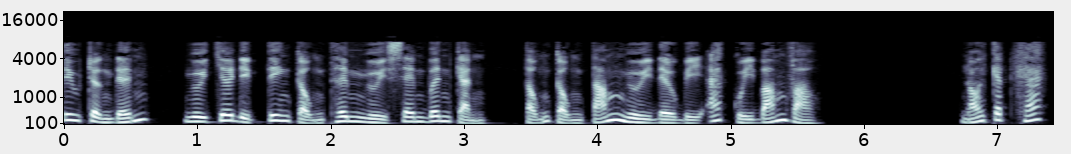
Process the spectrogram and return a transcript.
Tiêu Trần đến, người chơi điệp tiên cộng thêm người xem bên cạnh, tổng cộng 8 người đều bị ác quỷ bám vào. Nói cách khác,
